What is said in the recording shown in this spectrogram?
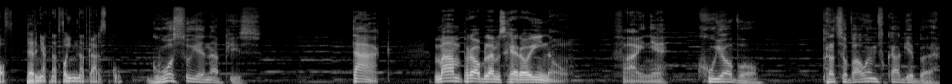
Pow, czerniak na twoim nadgarstku. głosuję na PiS. Tak, mam problem z heroiną. Fajnie. Chujowo. Pracowałem w KGB.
